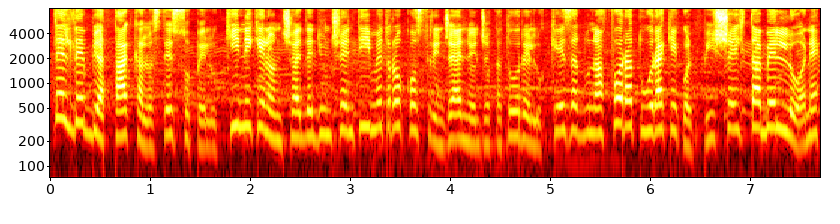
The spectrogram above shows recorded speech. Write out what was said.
Del debbio attacca lo stesso Pelucchini che non cede di un centimetro costringendo il giocatore lucchese ad una foratura che colpisce il tabellone.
